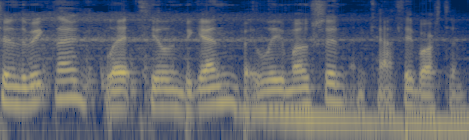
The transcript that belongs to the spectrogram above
Tune of the week now, Let Healing Begin by Lee Motion and Cathy Burton.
